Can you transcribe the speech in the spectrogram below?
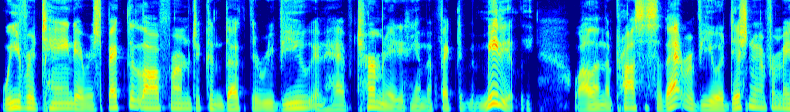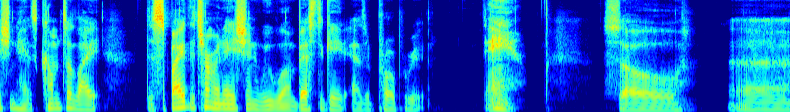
We've retained a respected law firm to conduct the review and have terminated him effective immediately. While in the process of that review, additional information has come to light. Despite the termination, we will investigate as appropriate. Damn. So, uh,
